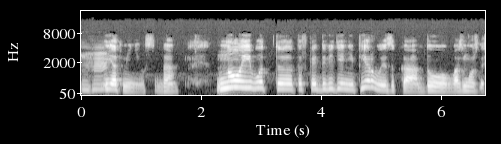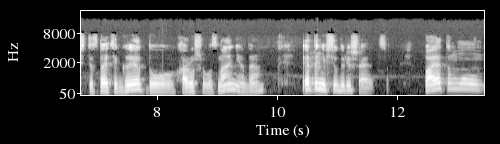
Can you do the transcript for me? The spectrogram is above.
Мгм. И отменился, да. Но и вот, э, так сказать, доведение первого языка до возможности сдать ЕГЭ, до хорошего знания, да, это не всюду решается. Поэтому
